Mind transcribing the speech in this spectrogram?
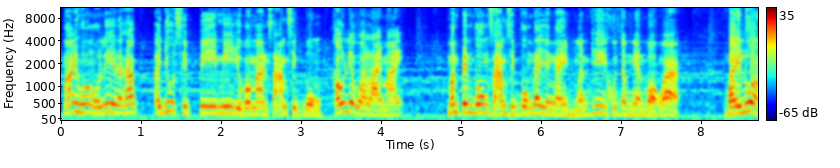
ไม้ฮวงโหรี่นะครับอายุ 10 ปีมีอยู่ประมาณ 30 วงเขาเรียกว่าลายไม้ มันเป็นวง 30 วงได้ยังไง เหมือนที่คุณจำเนียนบอกว่า ใบร่วง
